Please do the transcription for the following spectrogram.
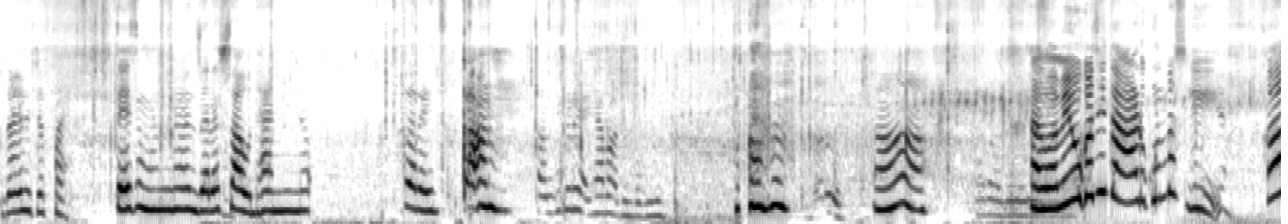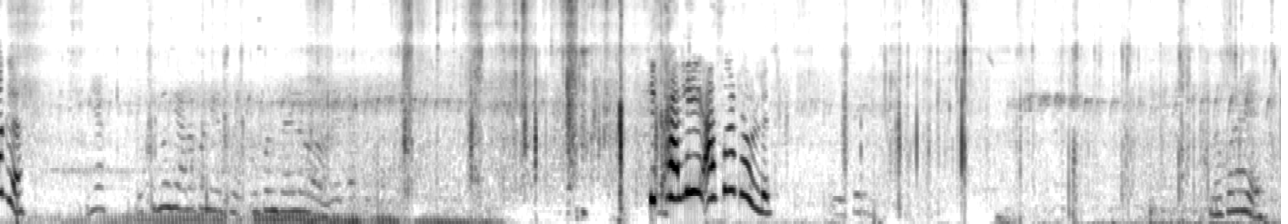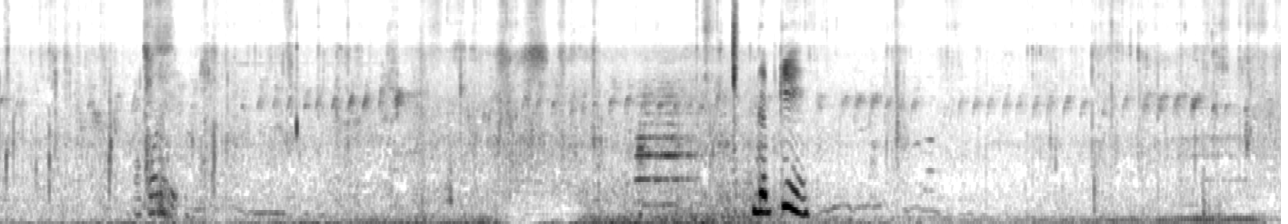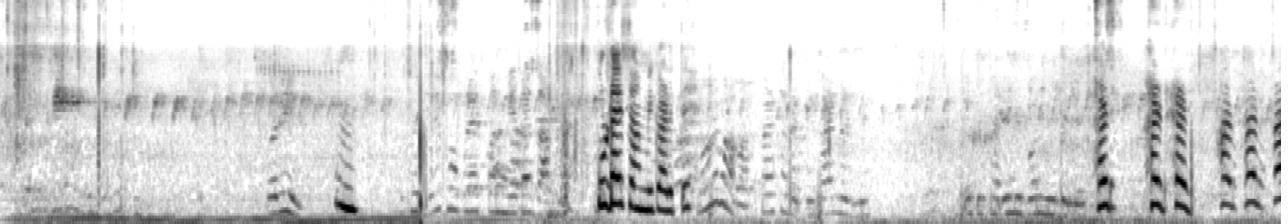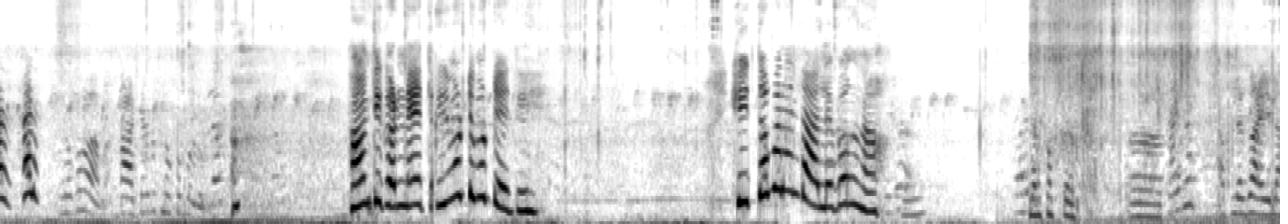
जाईल ह्याच्यात पाय. तेच म्हणून जरा सावधानीनं करायचं काम. सांजीकडे ह्या बाजून बघू हा. मी उगाच इथं अडकून बसली. हो ग. तू ही खाली असं का ठेवलं. गपकी. दिले. हड हड हड हड हड हड हड. हा तिकडनं येत किती मोठी मोठी ती आले बघ ना फक्त काय आपल्या जाईला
